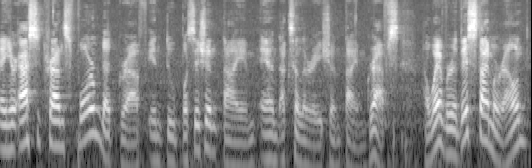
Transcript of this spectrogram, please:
and you're asked to transform that graph into position time and acceleration time graphs. However, this time around,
